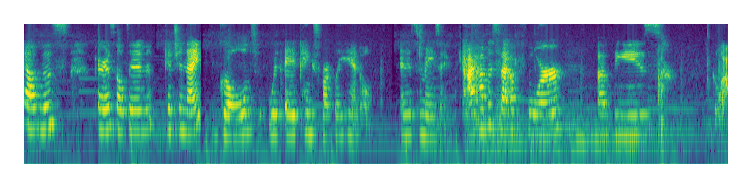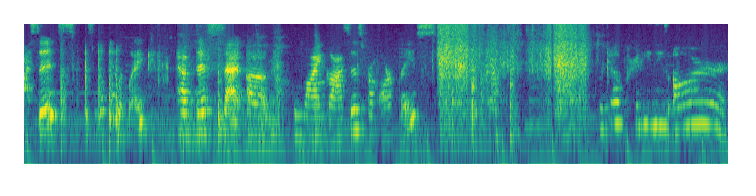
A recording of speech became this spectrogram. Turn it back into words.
I have this Paris Hilton kitchen knife, gold with a pink sparkly handle. And it's amazing. I have a set of four of these glasses. This is what they look like have this set of wine glasses from our place. Look how pretty these are.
